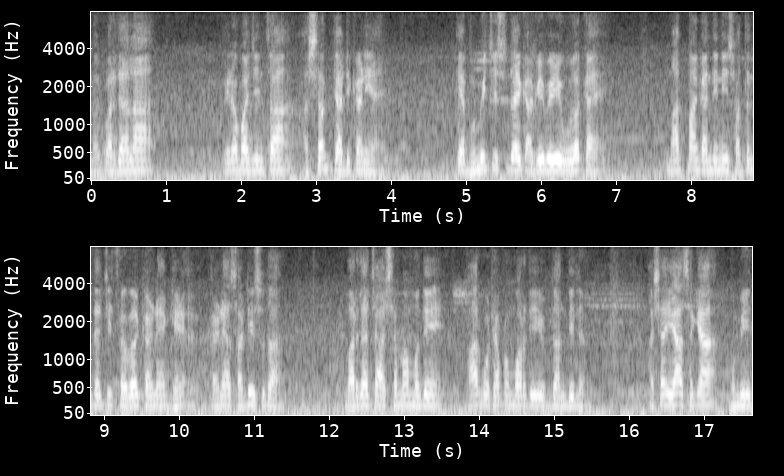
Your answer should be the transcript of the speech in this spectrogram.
मग वर्ध्याला विनोबाजींचा आश्रम त्या ठिकाणी आहे. त्या भूमीची सुद्धा एक आगळीवेगळी ओळख आहे. महात्मा गांधींनी स्वातंत्र्याची चळवळ करण्या घे करण्यासाठी सुद्धा वर्ध्याच्या आश्रमामध्ये फार मोठ्या प्रमाणावरती योगदान दिलं. अशा या सगळ्या भूमीत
